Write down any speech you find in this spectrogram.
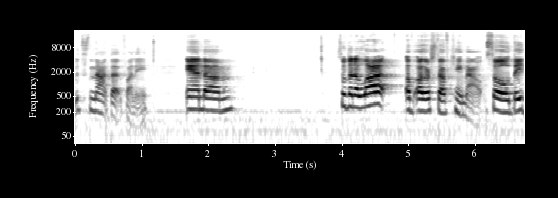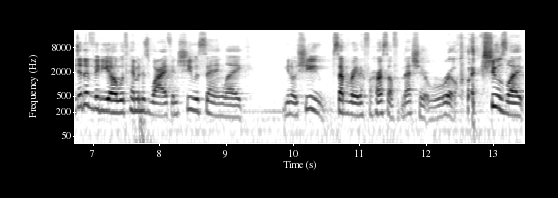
it's not that funny. And um, so then a lot of other stuff came out. So they did a video with him and his wife, and she was saying like, you know, she separated for herself from that shit real quick. She was like,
